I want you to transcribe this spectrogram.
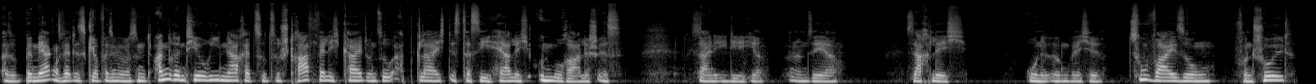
also bemerkenswert ist, glaube ich, was mit anderen Theorien nachher zu, zu Straffälligkeit und so abgleicht, ist, dass sie herrlich unmoralisch ist. Seine Idee hier. Sondern sehr sachlich, ohne irgendwelche Zuweisung von Schuld.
